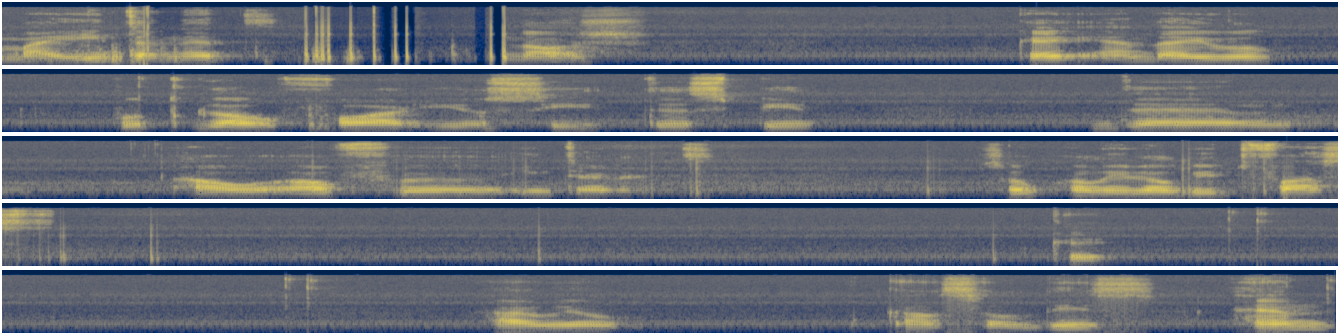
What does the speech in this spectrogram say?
my internet notch okay and I will put go for you see the speed the of uh, internet. So a little bit fast. Okay. I will cancel this and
